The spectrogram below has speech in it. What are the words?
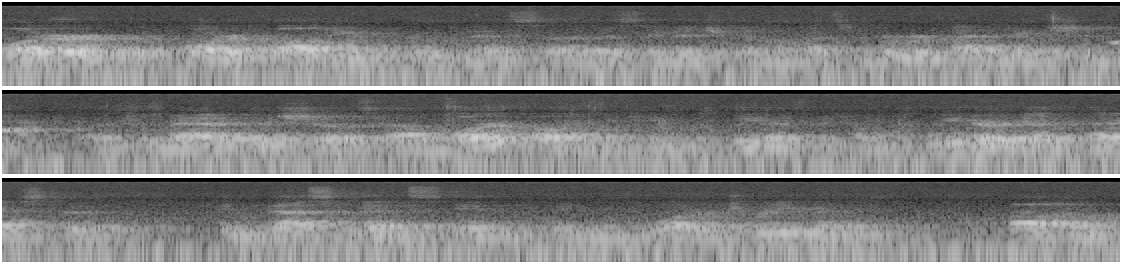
water water quality improvements, uh, this image from the Hudson River Foundation uh, dramatically shows how water quality became clean, has become cleaner again thanks to investments in, in water treatment. Um,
